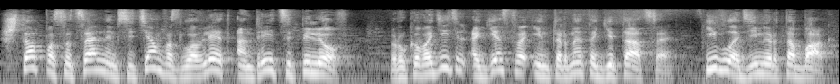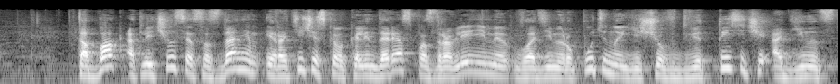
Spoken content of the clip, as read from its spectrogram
Штаб по социальным сетям возглавляет Андрей Цепелев, руководитель агентства интернет-агитация, и Владимир Табак. Табак отличился созданием эротического календаря с поздравлениями Владимиру Путину еще в 2011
